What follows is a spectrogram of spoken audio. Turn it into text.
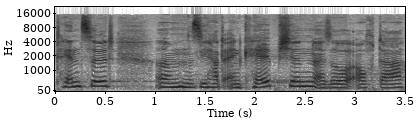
tänzelt. Ähm, sie hat ein Kälbchen, also auch da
